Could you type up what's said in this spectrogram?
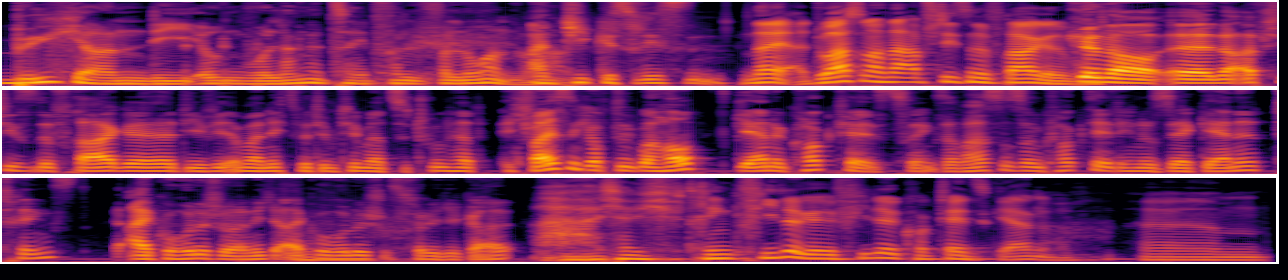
Büchern, die irgendwo lange Zeit ver verloren waren. Antikes Wissen. Naja, du hast noch eine abschließende Frage. Genau, äh, eine abschließende Frage, die wie immer nichts mit dem Thema zu tun hat. Ich weiß nicht, ob du überhaupt gerne Cocktails trinkst, aber hast du so einen Cocktail, den du sehr gerne trinkst? Alkoholisch oder nicht alkoholisch, ist völlig egal. Ah, ich, ich trinke viele, viele Cocktails gerne. Ähm,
